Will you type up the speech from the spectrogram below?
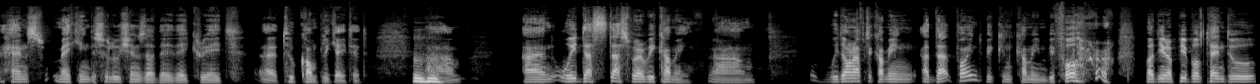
hence making the solutions that they, they create uh, too complicated. Mm-hmm. Um, and we that's that's where we're coming. Um, we don't have to come in at that point. We can come in before, but you know, people tend to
